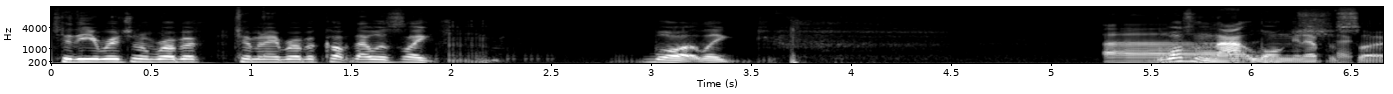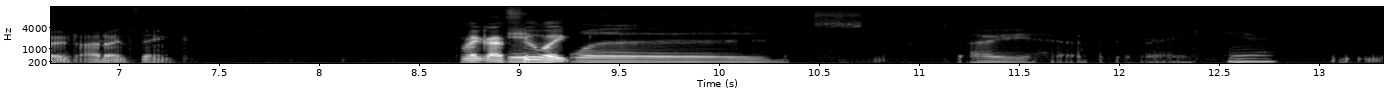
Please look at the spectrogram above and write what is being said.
to the original Robo Terminator RoboCop. That was like what, like Uh, it wasn't that long an episode. I don't think. Like I feel it like was. I have it right here. please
